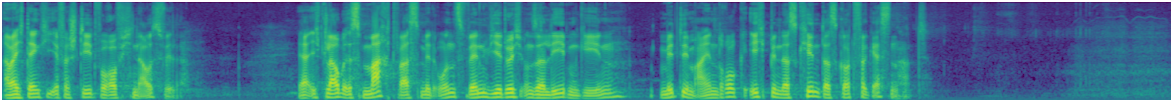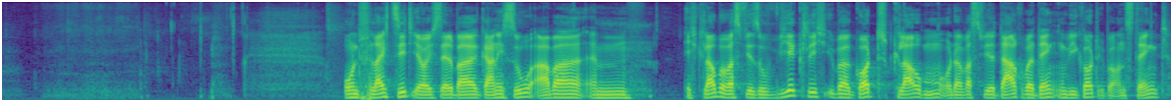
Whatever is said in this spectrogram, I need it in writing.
Aber ich denke, ihr versteht, worauf ich hinaus will. Ja, ich glaube, es macht was mit uns, wenn wir durch unser Leben gehen mit dem Eindruck, ich bin das Kind, das Gott vergessen hat. Und vielleicht seht ihr euch selber gar nicht so, aber ähm, ich glaube, was wir so wirklich über Gott glauben oder was wir darüber denken, wie Gott über uns denkt,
